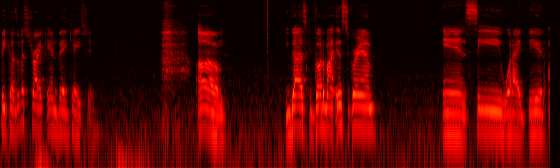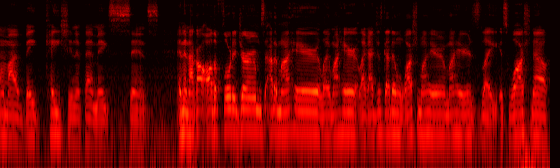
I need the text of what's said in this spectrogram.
because of a strike and vacation. um, you guys could go to my Instagram and see what I did on my vacation, if that makes sense. And then I got all the Florida germs out of my hair. Like my hair, like I just got done washing my hair, and my hair is like it's washed now.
